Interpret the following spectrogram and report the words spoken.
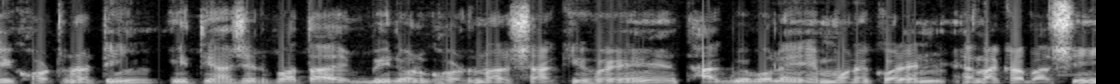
এই ঘটনাটি ইতিহাসের পাতায় বিরল ঘটনার সাক্ষী হয়ে থাকবে বলে মনে করেন এলাকাবাসী।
